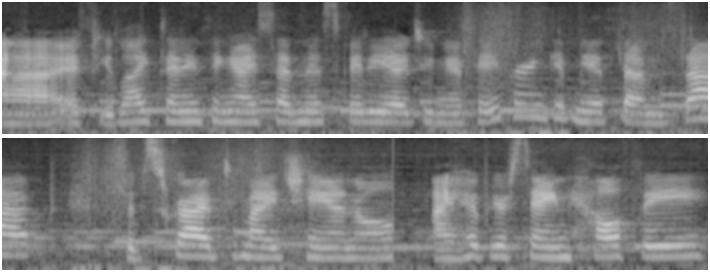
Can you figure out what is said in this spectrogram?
Uh, if you liked anything I said in this video, do me a favor and give me a thumbs up. Subscribe to my channel. I hope you're staying healthy.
